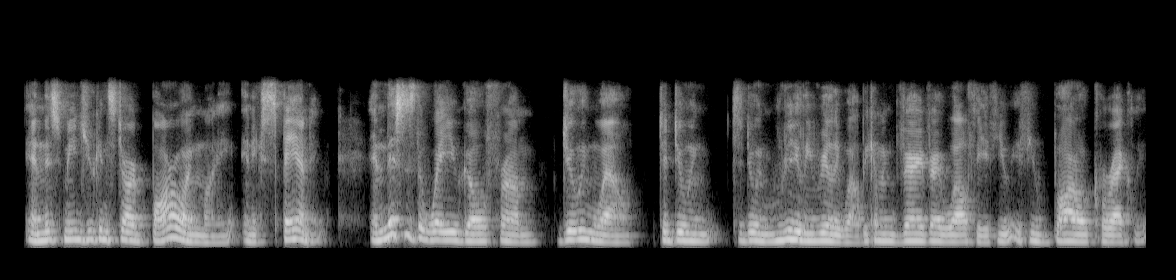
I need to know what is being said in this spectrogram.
And this means you can start borrowing money and expanding. And this is the way you go from doing well to doing to doing really really well becoming very very wealthy if you if you borrow correctly.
